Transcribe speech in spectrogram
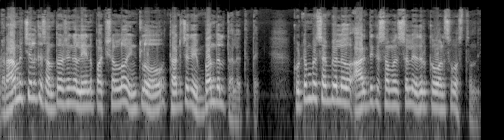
రామచిలుక సంతోషంగా లేని పక్షంలో ఇంట్లో తరచుగా ఇబ్బందులు తలెత్తుతాయి. కుటుంబ సభ్యులు ఆర్థిక సమస్యలు ఎదుర్కోవాల్సి వస్తుంది.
